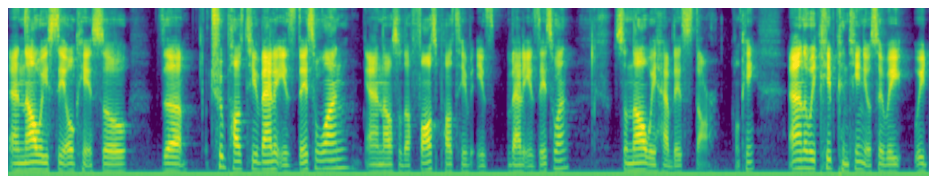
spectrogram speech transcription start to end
and now we see okay so the true positive value is this one and also the false positive is value is this one. So now we have this star okay? And we keep continue. So we we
